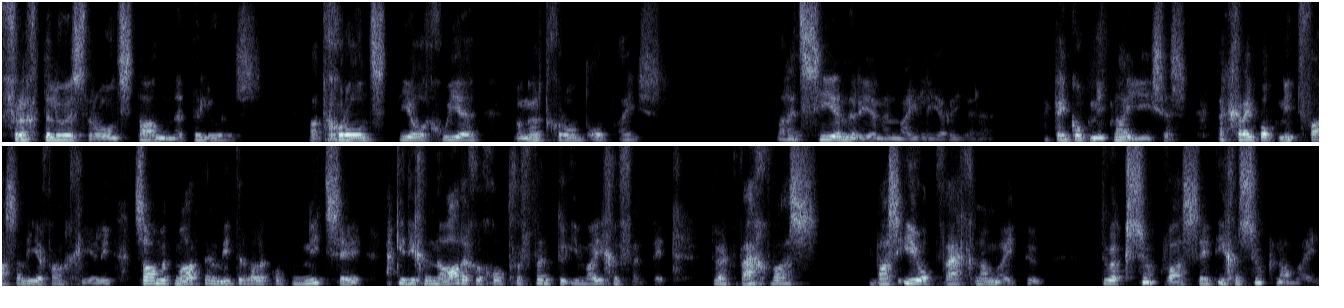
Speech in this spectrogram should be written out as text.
vrugteloos rond staan, nutteloos, wat grond steel, goeie wingerdgrond opeis. Maar dit seën reën in my lewe, Here. Ek kyk op nuut na Jesus Ek gryp opnuut vas aan die evangelie. Saam met Martin Luther wil ek opnuut sê, ek het die genadige God gevind toe U my gevind het. Toe ek weg was, was U op weg na my toe. Toe ek soek was, het U gesoek na my.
